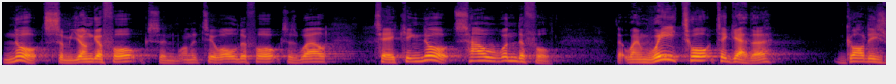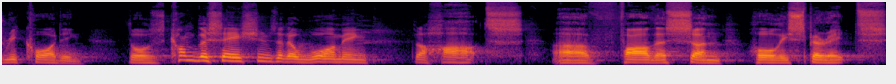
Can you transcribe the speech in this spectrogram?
notes. Some younger folks and one or two older folks as well taking notes. How wonderful that when we talk together, God is recording those conversations that are warming the hearts of Father, Son, Holy Spirit.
